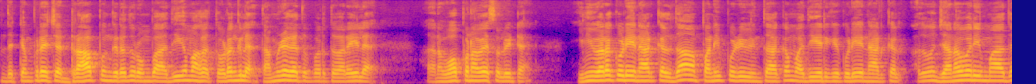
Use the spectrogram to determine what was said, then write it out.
அந்த டெம்பரேச்சர் ட்ராப்புங்கிறது ரொம்ப அதிகமாக தொடங்கலை. தமிழகத்தை பொறுத்த வரையில். அதை நான் ஓப்பனாகவே சொல்லிட்டேன். இனி வரக்கூடிய நாட்கள் தான் பனிப்பொழிவின் தாக்கம் அதிகரிக்கக்கூடிய நாட்கள். அதுவும் ஜனவரி மாத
